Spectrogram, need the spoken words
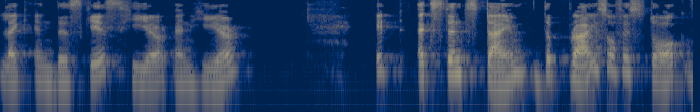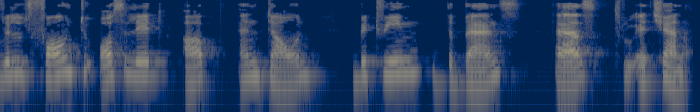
like in this case here and here, it extends time, the price of a stock will found to oscillate up and down between the bands as through a channel.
